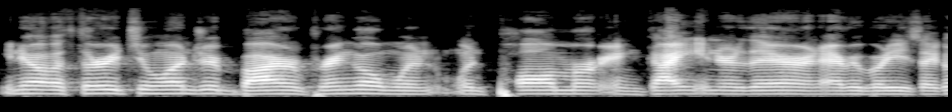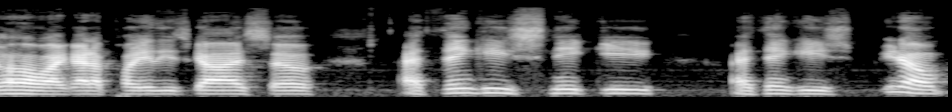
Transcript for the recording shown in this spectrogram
you know, a 3,200 Byron Pringle when when Palmer and Guyton are there and everybody's like, oh, I got to play these guys. So I think he's sneaky. I think he's, you know,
